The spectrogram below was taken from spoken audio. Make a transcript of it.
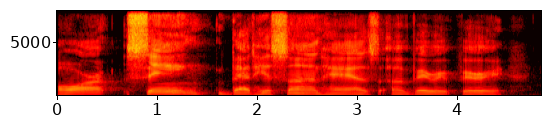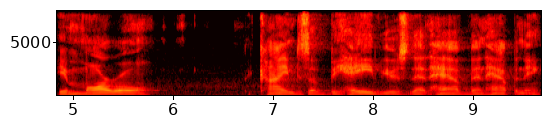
are seeing that his son has a very, very immoral kinds of behaviors that have been happening.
